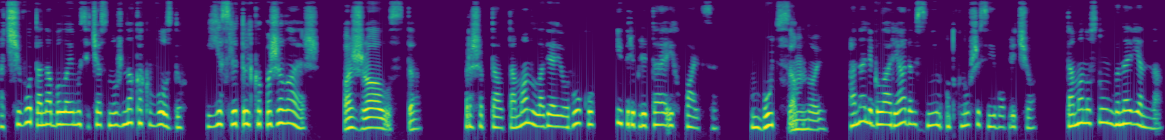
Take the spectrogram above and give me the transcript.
Отчего-то она была ему сейчас нужна, как воздух, если только пожелаешь. Пожалуйста, прошептал Таман, ловя ее руку и переплетая их пальцы. Будь со мной. Она легла рядом с ним, уткнувшись в его плечо. Таман уснул мгновенно,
